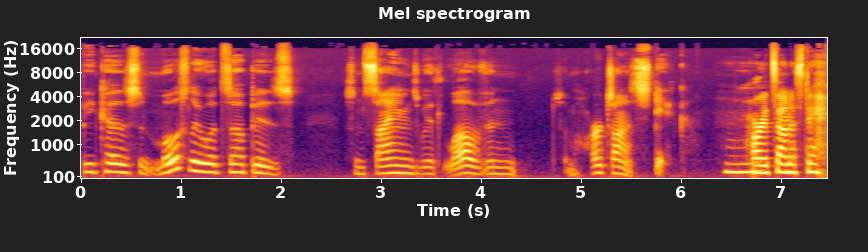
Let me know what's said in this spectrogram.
because mostly what's up is some signs with love and some hearts on a stick. Hearts on a stick.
